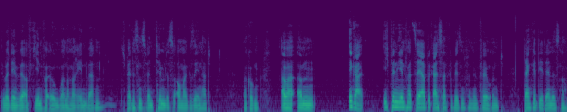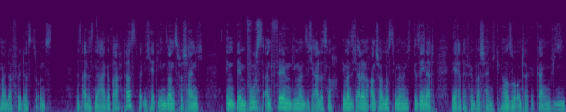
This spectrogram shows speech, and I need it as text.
über den wir auf jeden Fall irgendwann nochmal reden werden. Spätestens, wenn Tim das auch mal gesehen hat. Mal gucken. Aber ähm, egal. ich bin jedenfalls sehr begeistert gewesen von dem Film und danke dir, Dennis, nochmal dafür, dass du uns das alles nahegebracht hast, weil ich hätte ihn sonst wahrscheinlich in dem Wust an Filmen, die man sich alles noch, die man sich alle noch anschauen muss, die man noch nicht gesehen hat, wäre der Film wahrscheinlich genauso untergegangen wie,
